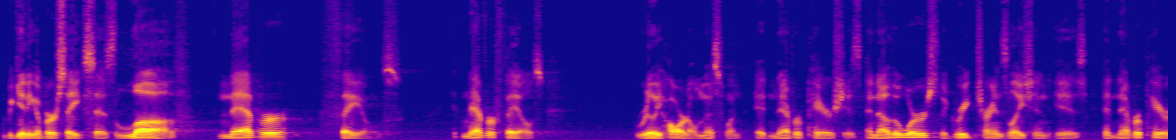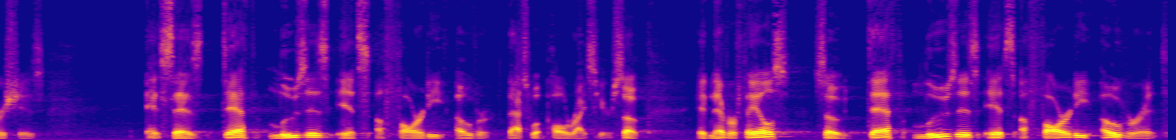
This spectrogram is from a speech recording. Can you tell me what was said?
The beginning of verse 8 says, Love never fails. It never fails. Really hard on this one. It never perishes. In other words, the Greek translation is, It never perishes. It says, Death loses its authority over. That's what Paul writes here. So, it never fails. So, death loses its authority over it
